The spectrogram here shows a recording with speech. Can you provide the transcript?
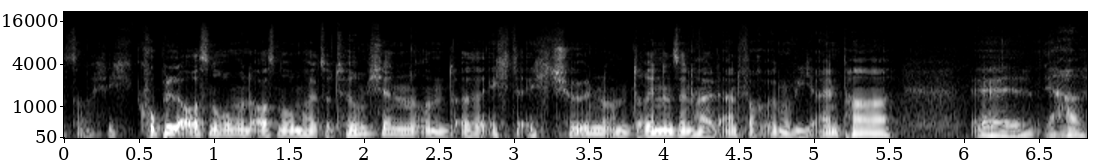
so richtig Kuppel außenrum und außenrum halt so Türmchen und also echt, echt schön und drinnen sind halt einfach irgendwie ein paar äh, ja,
